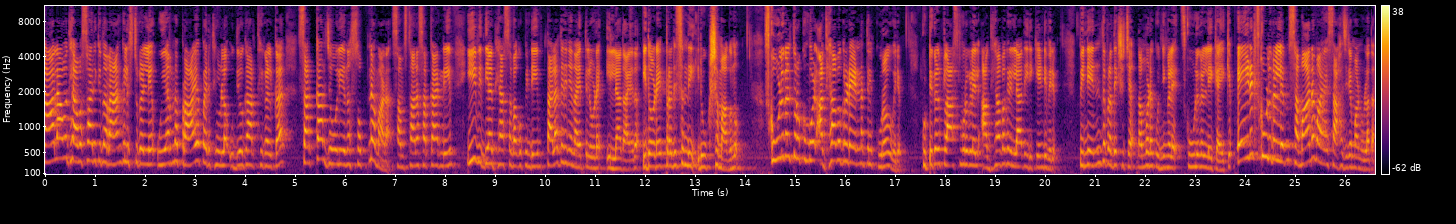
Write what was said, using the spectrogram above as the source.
കാലാവധി അവസാനിക്കുന്ന റാങ്ക് ലിസ്റ്റുകളിലെ ഉയർന്ന പ്രായപരിധിയുള്ള ഉദ്യോഗാർത്ഥികൾക്ക് സർക്കാർ ജോലി എന്ന സ്വപ്നമാണ് സംസ്ഥാന സർക്കാരിന്റെയും ഈ വിദ്യാഭ്യാസ വകുപ്പിന്റെയും തലതിരിഞ്ഞ നയത്തിലൂടെ ഇല്ലാതായത്. ഇതോടെ പ്രതിസന്ധി രൂക്ഷമാകുന്നു. സ്കൂളുകൾ തുറക്കുമ്പോൾ അധ്യാപകരുടെ എണ്ണത്തിൽ കുറവ് വരും. കുട്ടികൾ ക്ലാസ് മുറികളിൽ അധ്യാപകരില്ലാതെ ഇരിക്കേണ്ടി വരും. പിന്നെ എന്ത് പ്രതീക്ഷിച്ച് നമ്മുടെ കുഞ്ഞുങ്ങളെ സ്കൂളുകളിലേക്ക് അയക്കും? എയ്ഡഡ് സ്കൂളുകളിലും സമാനമായ സാഹചര്യമാണുള്ളത്.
